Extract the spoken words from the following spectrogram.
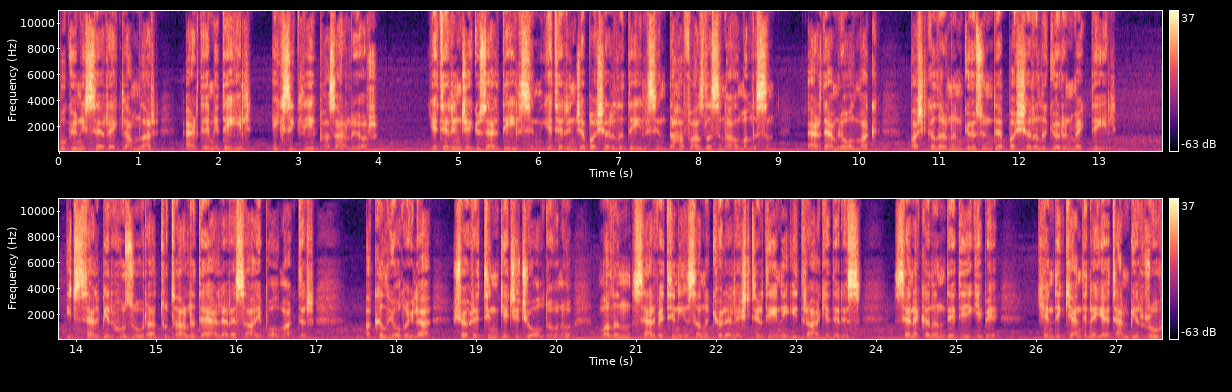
Bugün ise reklamlar erdemi değil, eksikliği pazarlıyor. Yeterince güzel değilsin, yeterince başarılı değilsin, daha fazlasını almalısın. Erdemli olmak, başkalarının gözünde başarılı görünmek değil, içsel bir huzura, tutarlı değerlere sahip olmaktır. Akıl yoluyla şöhretin geçici olduğunu, malın, servetin insanı köleleştirdiğini idrak ederiz. Seneca'nın dediği gibi, kendi kendine yeten bir ruh,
